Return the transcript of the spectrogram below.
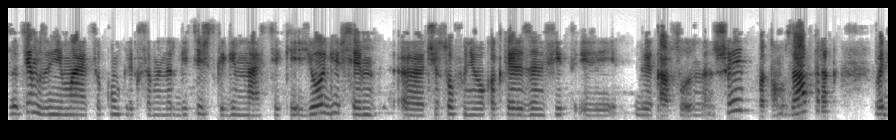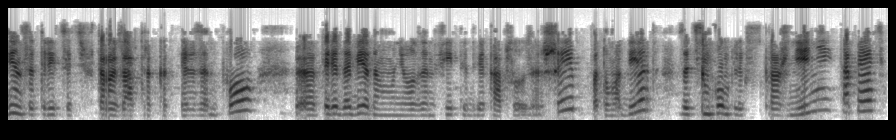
затем занимается комплексом энергетической гимнастики йоги. В 7 э, часов у него коктейль Zenfit и две капсулы Zen потом завтрак. В 11.30 второй завтрак коктейль Zen Pro. Э, перед обедом у него Zenfit и две капсулы Zen потом обед, затем комплекс упражнений опять.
